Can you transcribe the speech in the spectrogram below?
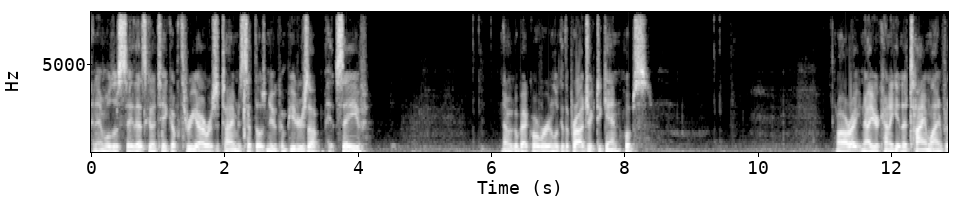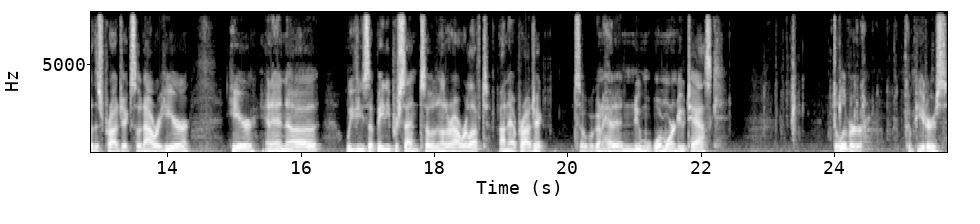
And then we'll just say that's going to take up three hours of time to set those new computers up. Hit save. Now we'll go back over and look at the project again. Whoops. All right, now you're kind of getting a timeline for this project. So now we're here, here, and then uh, we've used up 80%, so another hour left on that project. So we're going to add a new, one more new task. Deliver computers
